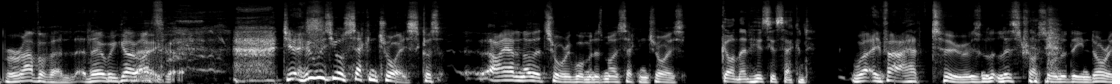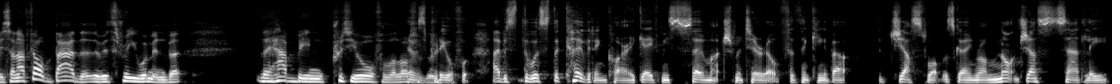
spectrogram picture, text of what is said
Braverman. There we go. Do you- who was your second choice? Because I had another Tory woman as my second choice. Go on then. Who's your second? Well, in fact, I had two. It was Liz Truss or Nadine Dorries. And I felt bad that there were three women, but they have been pretty awful, a lot It was pretty awful. I was there was the COVID inquiry gave me so much material for thinking about just what was going wrong. Not just sadly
